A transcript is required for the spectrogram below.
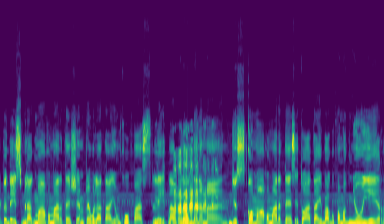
For today's vlog mga kumarites, syempre wala tayong kupas. Late upload na naman. Diyos ko mga kumarites, ito ata ay bago pa mag New Year.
